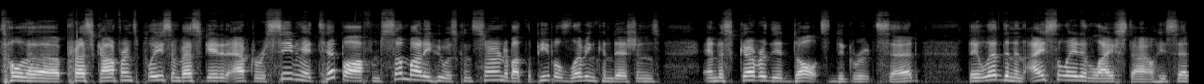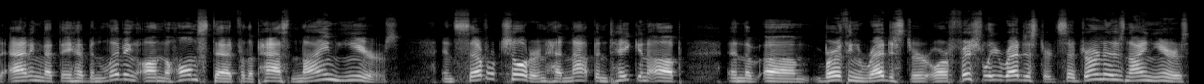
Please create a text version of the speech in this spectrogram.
told a press conference. Police investigated after receiving a tip off from somebody who was concerned about the people's living conditions and discovered the adults, De Groot said. They lived in an isolated lifestyle, he said, adding that they had been living on the homestead for the past nine years, and several children had not been taken up in the um, birthing register or officially registered. So during those nine years,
